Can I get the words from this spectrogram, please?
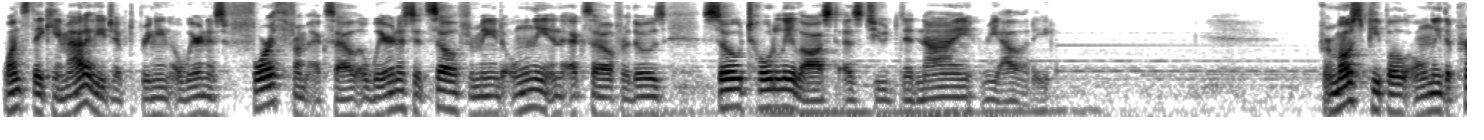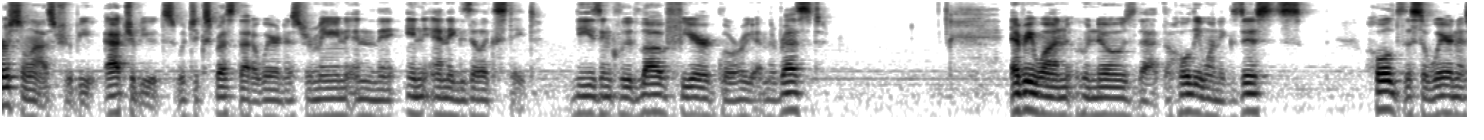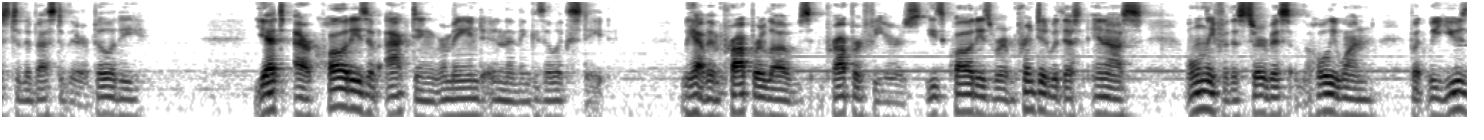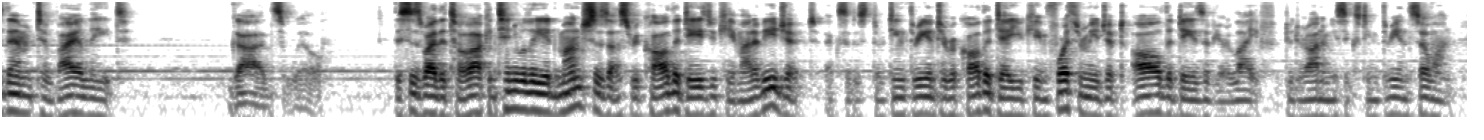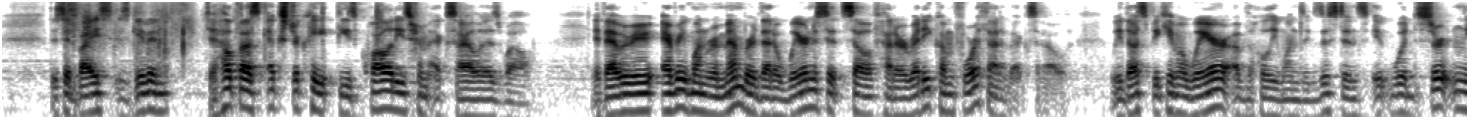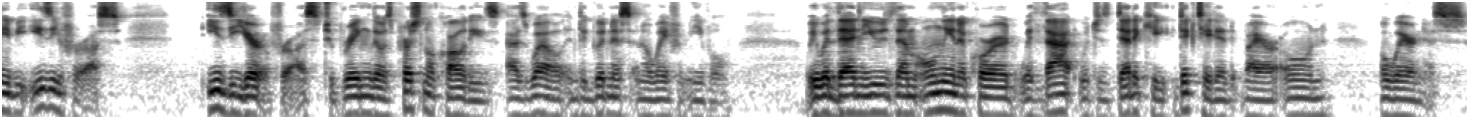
Once they came out of Egypt, bringing awareness forth from exile, awareness itself remained only in exile for those so totally lost as to deny reality. For most people, only the personal attribute, attributes which express that awareness remain in, the, in an exilic state. These include love, fear, glory, and the rest. Everyone who knows that the Holy One exists holds this awareness to the best of their ability. Yet our qualities of acting remained in an exilic state. We have improper loves, improper fears. These qualities were imprinted within us only for the service of the Holy One, but we use them to violate God's will. This is why the Torah continually admonishes us recall the days you came out of Egypt, Exodus 13:3, and to recall the day you came forth from Egypt all the days of your life, Deuteronomy 16:3, and so on. This advice is given to help us extricate these qualities from exile as well. If every, everyone remembered that awareness itself had already come forth out of exile, we thus became aware of the Holy One's existence, it would certainly be easy for us easier for us to bring those personal qualities as well into goodness and away from evil. We would then use them only in accord with that which is dedicate, dictated by our own awareness.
